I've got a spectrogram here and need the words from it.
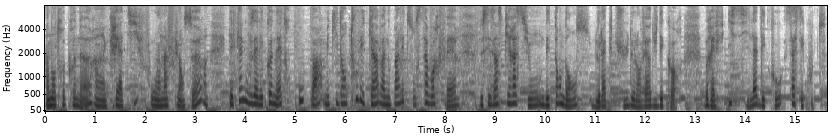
un entrepreneur, un créatif ou un influenceur, quelqu'un que vous allez connaître ou pas, mais qui dans tous les cas va nous parler de son savoir-faire, de ses inspirations, des tendances, de l'actu, de l'envers du décor. Bref, ici, la déco, ça s'écoute.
